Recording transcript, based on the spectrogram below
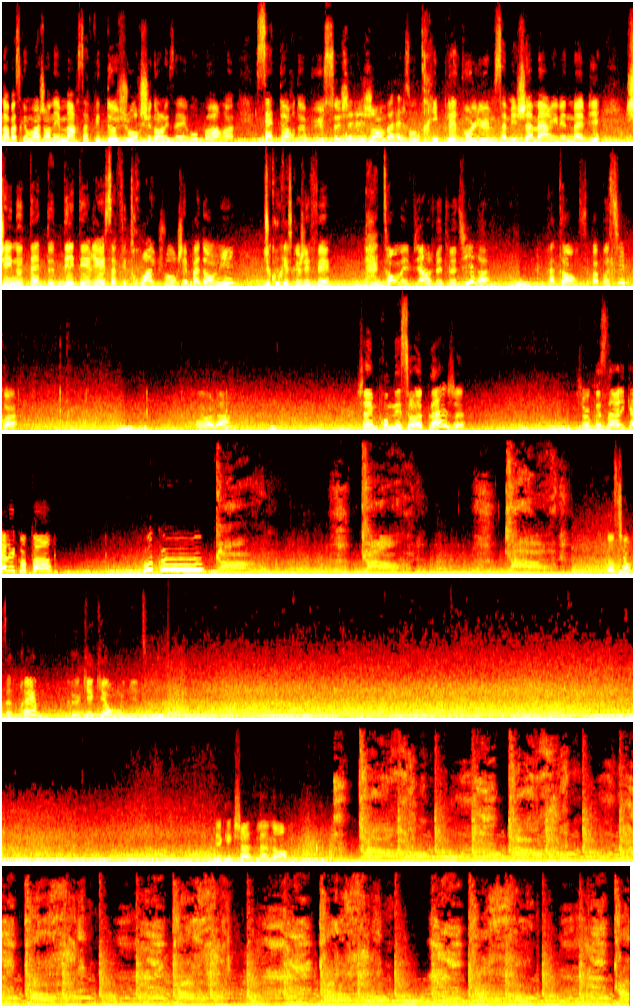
Non parce que moi j'en ai marre, ça fait deux jours que je suis dans les aéroports, 7 heures de bus, j'ai les jambes, elles ont triplé de volume, ça m'est jamais arrivé de ma vie, j'ai une tête de déterré, ça fait trois jours que j'ai pas dormi, du coup qu'est-ce que j'ai fait? Attends mais viens, je vais te le dire. Attends, c'est pas possible quoi. Et voilà. J'allais me promener sur la plage. Je suis au Costa Rica les copains. Coucou Attention, vous êtes prêts Le kéké en moule vide. Il y a quelque chose là, non?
